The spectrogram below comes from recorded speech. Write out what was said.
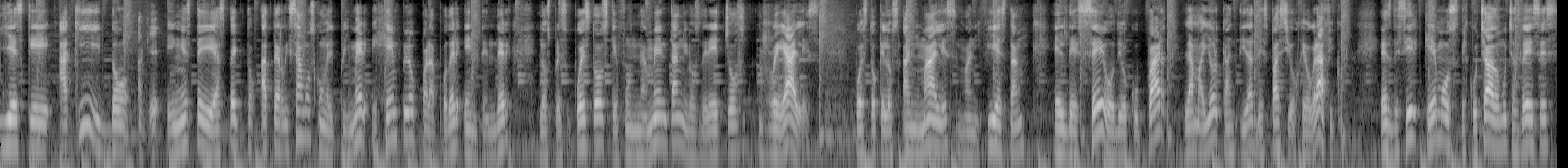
Y es que aquí en este aspecto aterrizamos con el primer ejemplo para poder entender los presupuestos que fundamentan los derechos reales, puesto que los animales manifiestan el deseo de ocupar la mayor cantidad de espacio geográfico. Es decir, que hemos escuchado muchas veces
